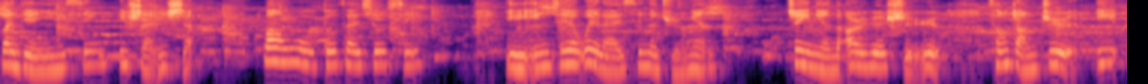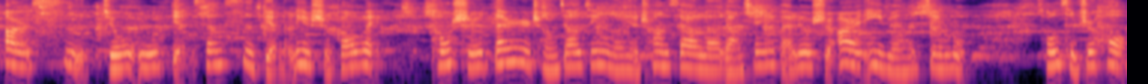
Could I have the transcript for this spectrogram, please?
万点银星一闪一闪，万物都在休息，以迎接未来新的局面。这一年的二月十日，曾涨至一二四九五点三四点的历史高位，同时单日成交金额也创下了两千一百六十二亿元的记录。从此之后。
